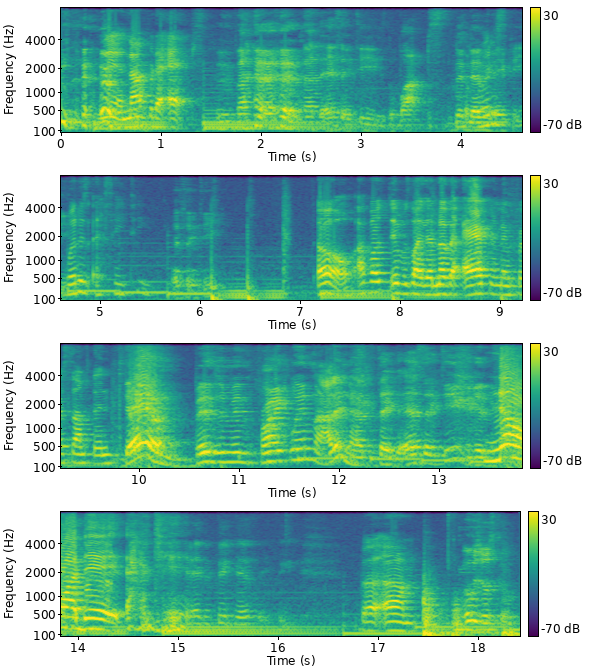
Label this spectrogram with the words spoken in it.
Yeah, not for the apps. Not the SATs, the WAPs. The What is, WAP. what is SAT? SAT. Oh, I thought it was like another acronym for something. Damn, Benjamin Franklin. I didn't have to take the SAT to get No, I did. I did. I had to take the SAT. But um, What was your school?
